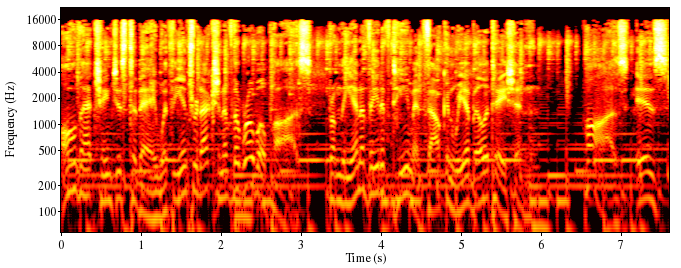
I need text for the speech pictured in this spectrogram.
All that changes today with the introduction of the RoboPaws from the innovative team at Falcon Rehabilitation. PAWS is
